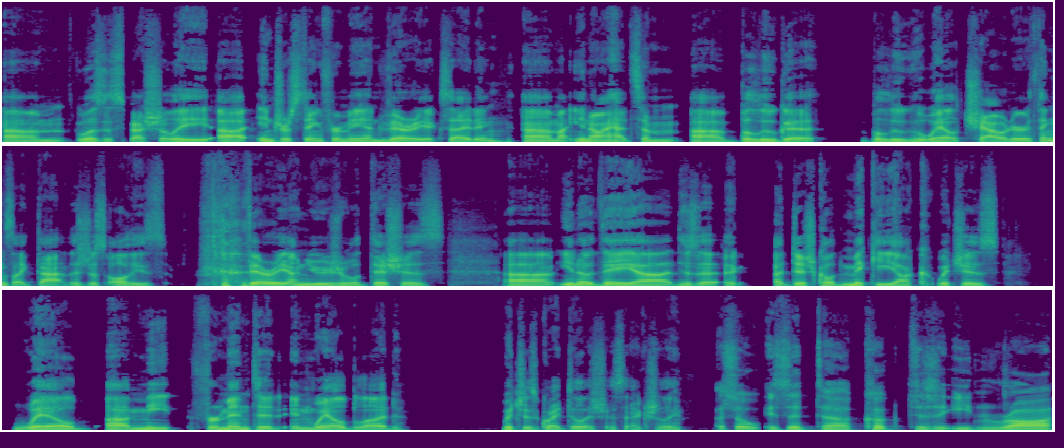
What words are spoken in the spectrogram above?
um, was especially uh, interesting for me and very exciting. Um, you know, I had some uh, beluga beluga whale chowder, things like that. There's just all these very unusual dishes. Uh, you know, they uh, there's a, a dish called mikigaq, which is whale uh, meat fermented in whale blood which is quite delicious, actually. So, is it uh, cooked? Is it eaten raw?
